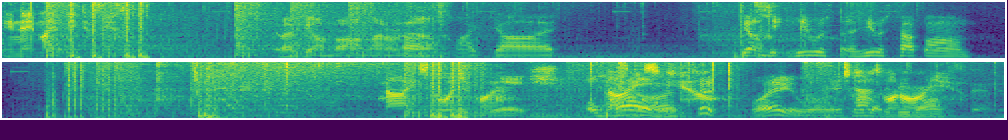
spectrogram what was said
And they might be defusing. It might be on bomb. I don't know. Oh my god. Yo, he, he was uh, he was top on. Nice glitch play. Glitch. Oh my Nice god. Kill. good play, Lewis. Chaz, what are you? Standing.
